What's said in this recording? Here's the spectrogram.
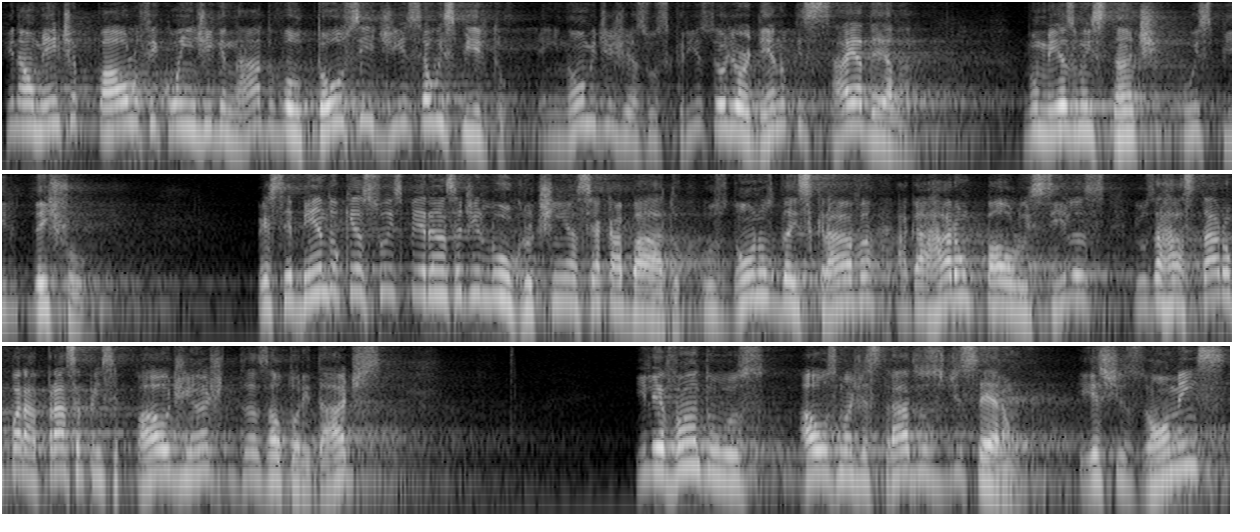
Finalmente, Paulo ficou indignado, voltou-se e disse ao Espírito: Em nome de Jesus Cristo, eu lhe ordeno que saia dela. No mesmo instante, o Espírito deixou. Percebendo que a sua esperança de lucro tinha se acabado, os donos da escrava agarraram Paulo e Silas e os arrastaram para a praça principal diante das autoridades. E levando-os aos magistrados, disseram: Estes homens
